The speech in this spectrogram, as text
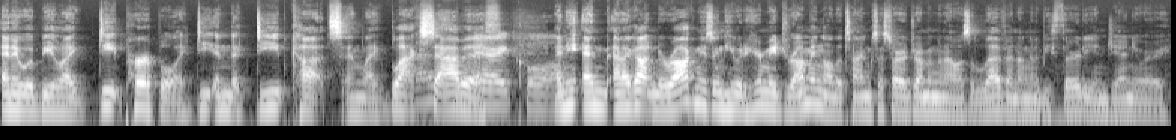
and it would be like deep purple, like deep and like deep cuts and like Black That's Sabbath. Very cool. And he and, and I got into rock music and he would hear me drumming all the time because I started drumming when I was 11. I'm gonna be 30 in January.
